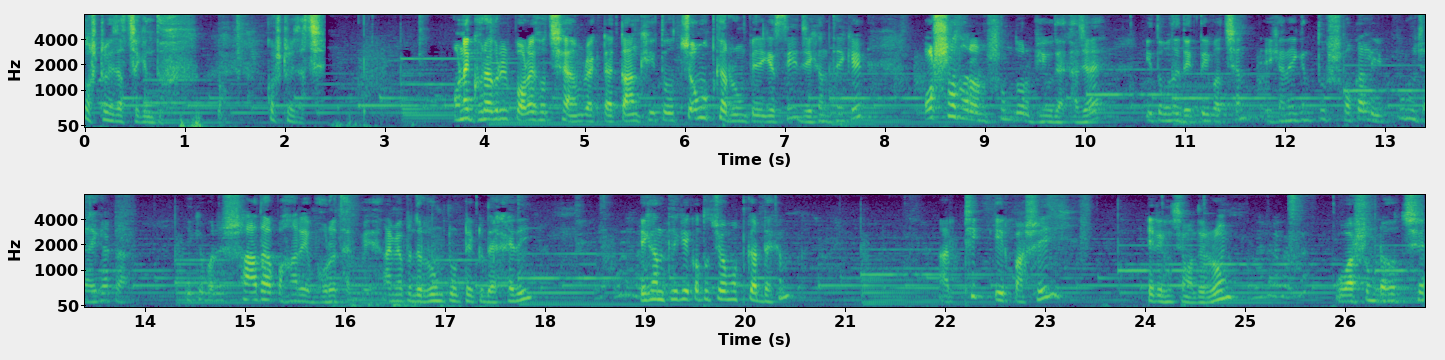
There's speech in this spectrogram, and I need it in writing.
কষ্ট হয়ে যাচ্ছে কিন্তু। কষ্ট হয়ে যাচ্ছে। অনেক ঘোরাঘুরির পরে হচ্ছে আমরা একটা কাঙ্ক্ষিত চমৎকার রুম পেয়ে গেছি, যেখান থেকে অসাধারণ সুন্দর ভিউ দেখা যায়। ইতিমধ্যে দেখতেই পাচ্ছেন এখানে কিন্তু সকালে পুরো জায়গাটা একেবারে সাদা পাহাড়ে ভরে থাকবে। আমি আপনাদের রুম টুরটা একটু দেখাই দিই। এখান থেকে কত চমৎকার দেখেন। আর ঠিক এর পাশেই এটা হচ্ছে আমাদের রুম ওয়াশরুমটা হচ্ছে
